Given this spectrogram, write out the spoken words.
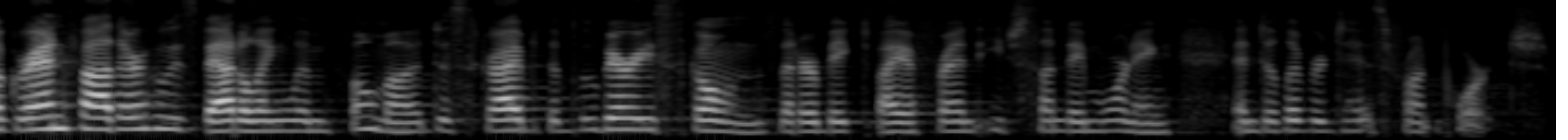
A grandfather who is battling lymphoma described the blueberry scones that are baked by a friend each Sunday morning and delivered to his front porch.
